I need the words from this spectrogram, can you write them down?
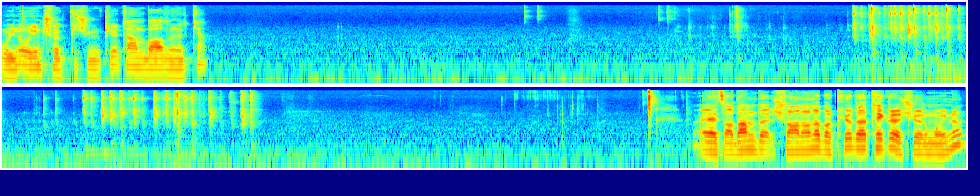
Oyunu oyun çöktü çünkü tam bağlanırken. Evet adam da şu an ona bakıyor da tekrar açıyorum oyunu.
